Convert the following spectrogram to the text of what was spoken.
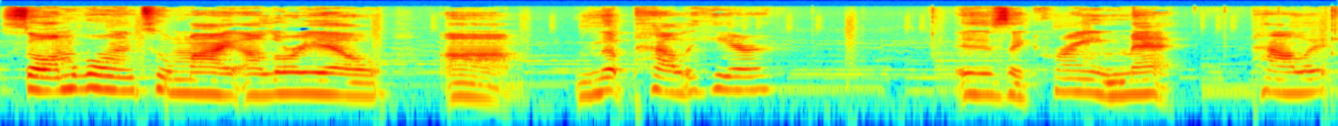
So I'm going to my uh, L'Oreal um, lip palette here. It is a cream matte palette.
